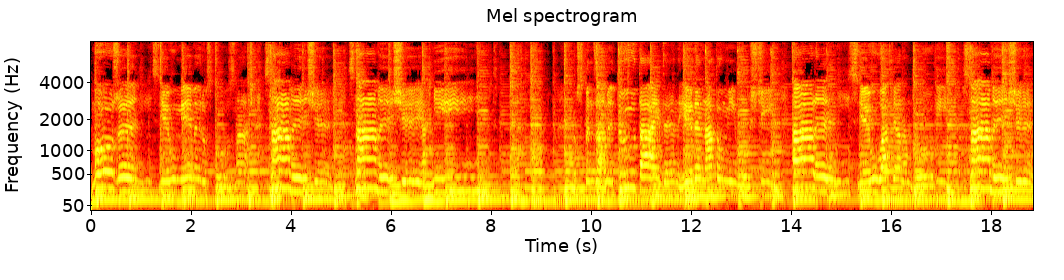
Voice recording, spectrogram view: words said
Może nic nie umiemy rozpoznać. Znamy się, znamy się jak nikt. Rozpędzamy tutaj ten jeden atom miłości, ale nic nie ułatwia nam drogi. Znamy się,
